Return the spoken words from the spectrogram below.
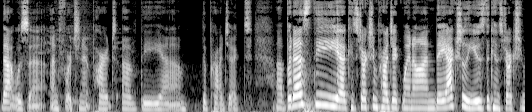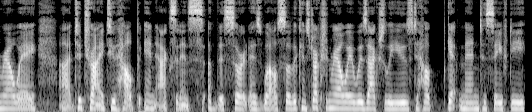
that was an unfortunate part of the uh, the project. Uh, but as the uh, construction project went on, they actually used the construction railway uh, to try to help in accidents of this sort as well. So the construction railway was actually used to help get men to safety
